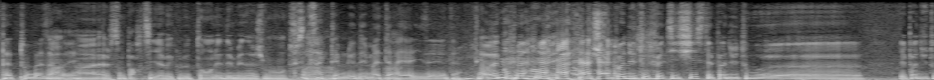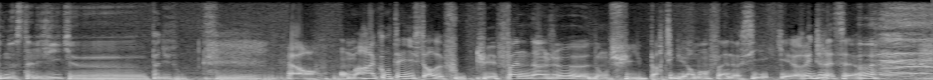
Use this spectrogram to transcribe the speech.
t'as tout bazardé. ouais, elles sont parties avec le temps, les déménagements, tout C'est pour ça que t'aimes le dématérialiser. Ah ouais complètement. mais, je suis pas du tout fétichiste et pas du tout euh, et pas du tout nostalgique, euh, pas du tout. Alors, on m'a raconté une histoire de fou. Tu es fan d'un jeu dont je suis particulièrement fan aussi, qui est Ridge Racer.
